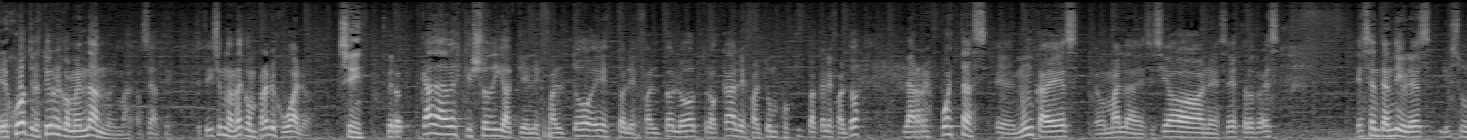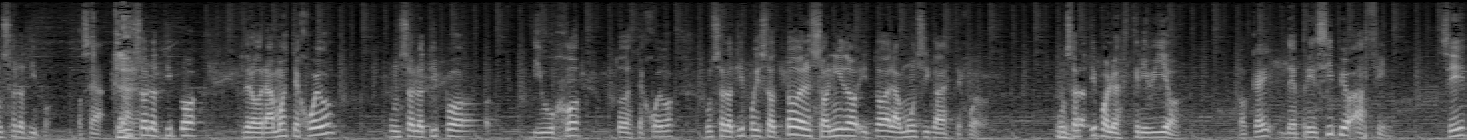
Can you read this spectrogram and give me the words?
El juego te lo estoy recomendando, o sea, te, te estoy diciendo anda a comprarlo y jugalo. Sí, Pero cada vez que yo diga que le faltó esto, le faltó lo otro, acá le faltó un poquito, acá le faltó, la respuesta es, eh, nunca es eh, malas decisiones, esto, lo otro, es, es entendible, es lo hizo un solo tipo. O sea, Claro. un solo tipo programó este juego, un solo tipo dibujó todo este juego, un solo tipo hizo todo el sonido y toda la música de este juego. Un solo tipo lo escribió, ¿ok? De principio a fin, ¿sí?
